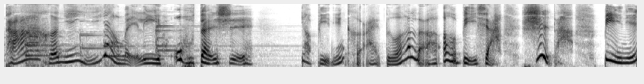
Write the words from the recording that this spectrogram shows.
她和您一样美丽哦，但是要比您可爱多了哦，陛下。是的，比您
